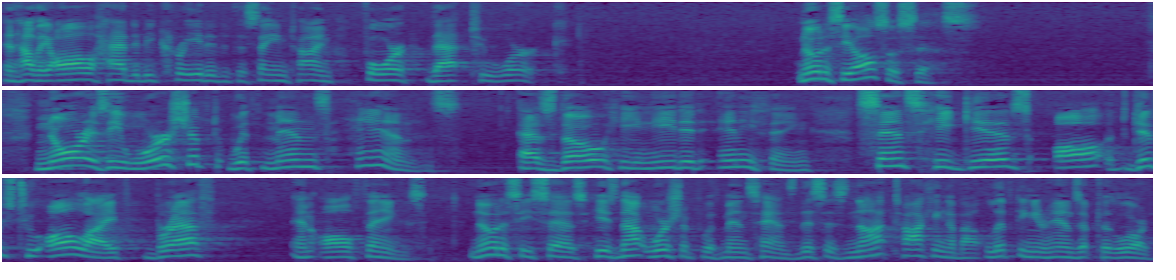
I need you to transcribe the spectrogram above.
and how they all had to be created at the same time for that to work. Notice he also says, nor is he worshiped with men's hands as though he needed anything, since he gives all, gives to all life breath and all things. Notice he says he is not worshiped with men's hands. This is not talking about lifting your hands up to the Lord.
